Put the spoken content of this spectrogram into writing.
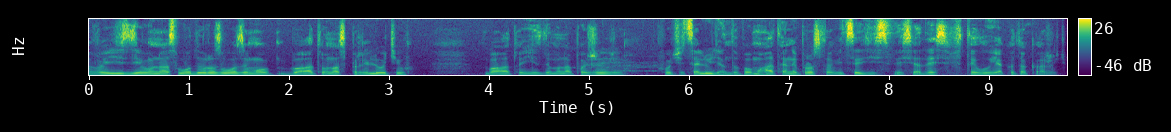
Виїздів у нас воду розвозимо, багато у нас прильотів, багато їздимо на пожежі. Хочеться людям допомагати, а не просто відсидітися десь в тилу, як ото кажуть.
